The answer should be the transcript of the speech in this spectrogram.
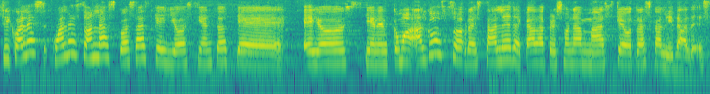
Sí, ¿cuáles, ¿cuáles son las cosas que yo siento que ellos tienen como algo sobresale de cada persona más que otras calidades?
